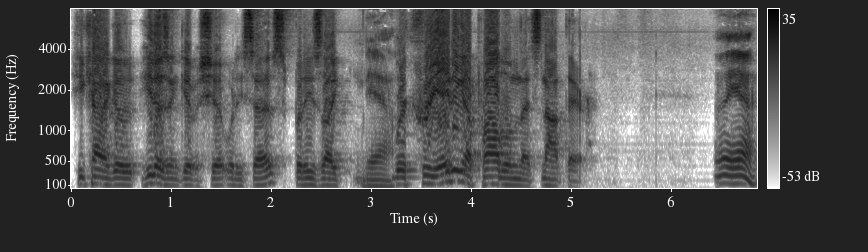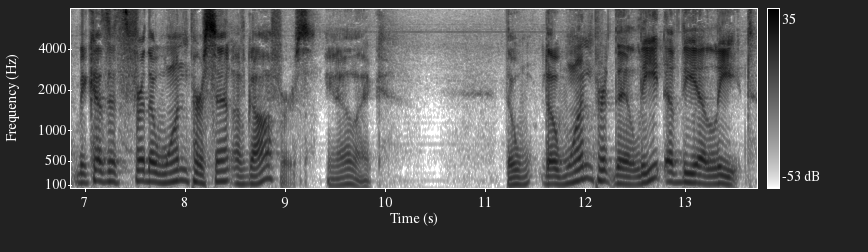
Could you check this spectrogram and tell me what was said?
he kind of go he doesn't give a shit what he says, but he's like, Yeah. we're creating a problem that's not there. Oh yeah, because it's for the one percent of golfers. You know, like the the one per, the elite of the elite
